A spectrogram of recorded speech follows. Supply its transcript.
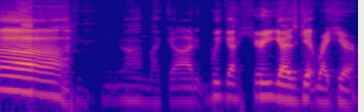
Uh, oh my God. We got here. You guys get right here.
